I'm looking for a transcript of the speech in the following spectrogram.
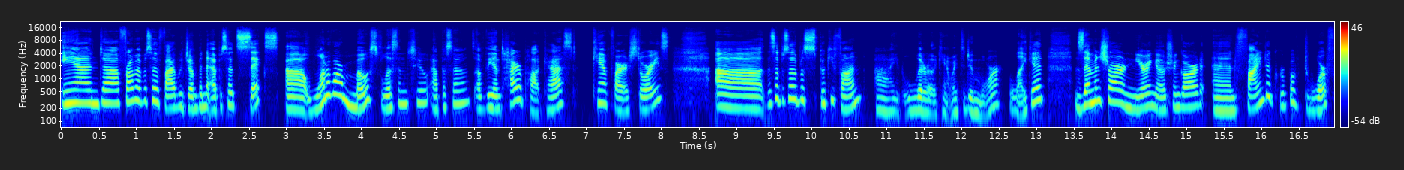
And uh, from episode five, we jump into episode six. Uh, one of our most listened to episodes of the entire podcast, Campfire Stories. Uh, this episode was spooky fun. I literally can't wait to do more like it. Zem and Shar are nearing Ocean Guard and find a group of dwarf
